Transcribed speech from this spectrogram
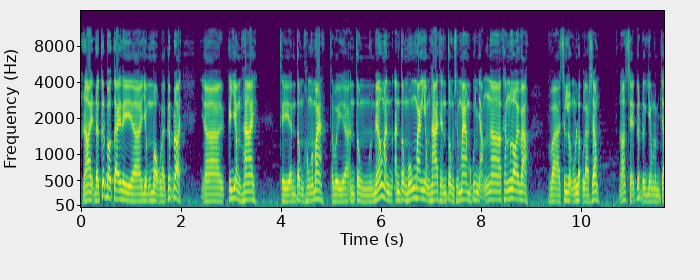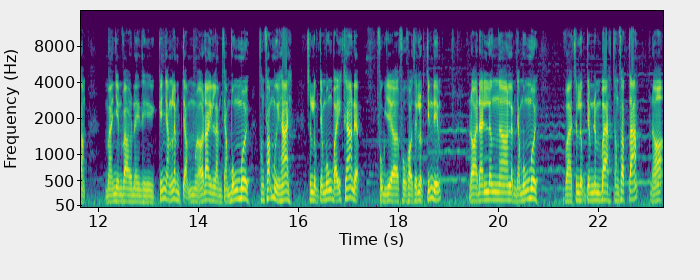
Rồi, đợt kích bao tay thì uh, dòng 1 là kích rồi. Uh, cái dòng 2 thì anh Tùng không có mang tại vì à, anh Tùng nếu mà anh Tùng muốn mang dòng 2 thì anh Tùng sẽ mang một cái nhẫn uh, kháng lôi vào và sinh lực lực là xong nó sẽ kết được dòng làm chậm mà nhìn vào này thì cái nhẫn làm chậm ở đây làm chậm 40 thông pháp 12 sinh lực 147 khá đẹp phục phục hồi thể lực 9 điểm rồi đai lưng à, làm chậm 40 và sinh lực 153 thông pháp 8 đó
